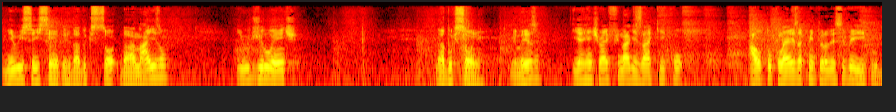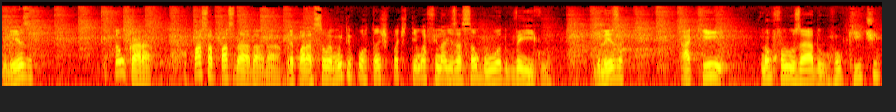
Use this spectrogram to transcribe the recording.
1600 da, Duxon, da Nison e o diluente da Duxonia, beleza? E a gente vai finalizar aqui com Autoclass a pintura desse veículo, beleza? Então, cara, o passo a passo da, da, da preparação é muito importante para te ter uma finalização boa do veículo, beleza? Aqui não foi usado o kit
